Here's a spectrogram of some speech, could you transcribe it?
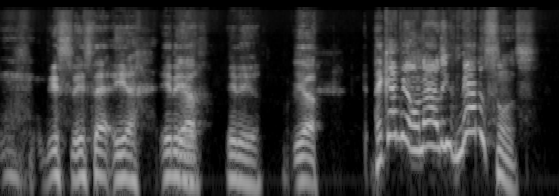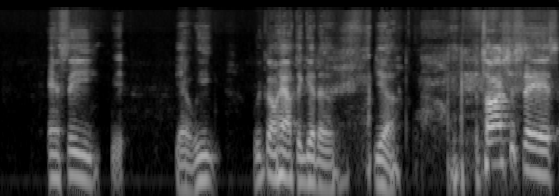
It's it's that yeah. It is. Yeah. It is. Yeah, They got me on all these medicines. and see, yeah, we we're gonna have to get a yeah. Natasha says,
